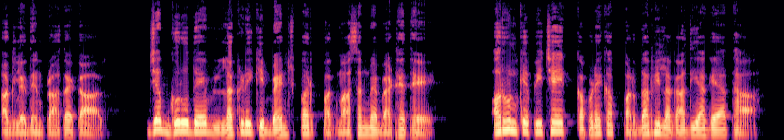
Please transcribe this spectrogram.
अगले दिन प्रातःकाल, जब गुरुदेव लकड़ी की बेंच पर पद्मासन में बैठे थे और उनके पीछे एक कपड़े का पर्दा भी लगा दिया गया था,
